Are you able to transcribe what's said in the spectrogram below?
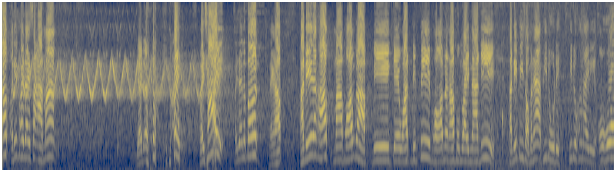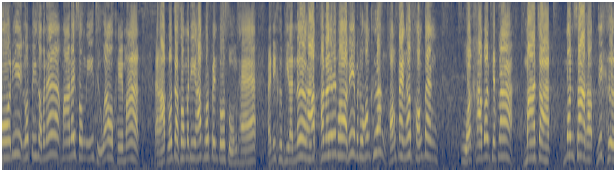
ครับ อันนี้ภายในสะอาดมาก เดี๋ยวเดี๋ยวไม่ไม่ใช่ ไม่ใช่ระเบิดนะครับอันนี้นะครับ มาพร้อมกับมีเกวัตดิฟฟี่พร้อมนะครับผมไลนาดี้อันนี้ปี 2005 พี่ดูดิ พี่ดูข้างในดิ โอ้โห นี่รถปี 2005 มาได้ทรงนี้ถือว่าโอเคมาก นะครับรถจะทรงมาดีครับรถเป็นตัวสูงแท้แต่นี่คือพีลันเนอร์ครับท่านั้นยังไม่พอนี่มาดูห้องเครื่องของแต่งครับของแต่งหัวคาร์บอนเคปลามาจากมอนซาครับ นี่คือ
